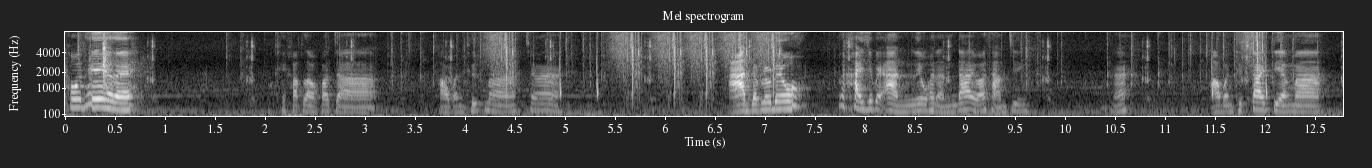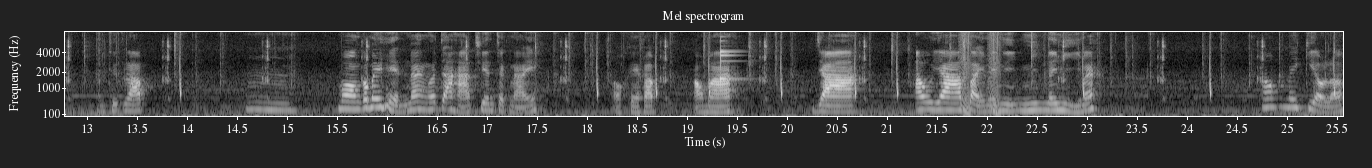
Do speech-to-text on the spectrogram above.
โคตรเท่เลย โอเคครับเราก็จะเอาบันทึกมาใช่ไหมอ่านแบบเร็วๆ แล้วใครจะไปอ่านเร็วขนาดนั้นได้วะถามจริงนะ เอาบันทึกใต้เตียงมา บันทึกลับ อืม มองก็ไม่เห็นนั่งแล้วจะหาเทียนจากไหน โอเคครับ เอามา ยา เอายาใส่ในในหมีไหมเอ้าไม่เกี่ยวเหรอ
